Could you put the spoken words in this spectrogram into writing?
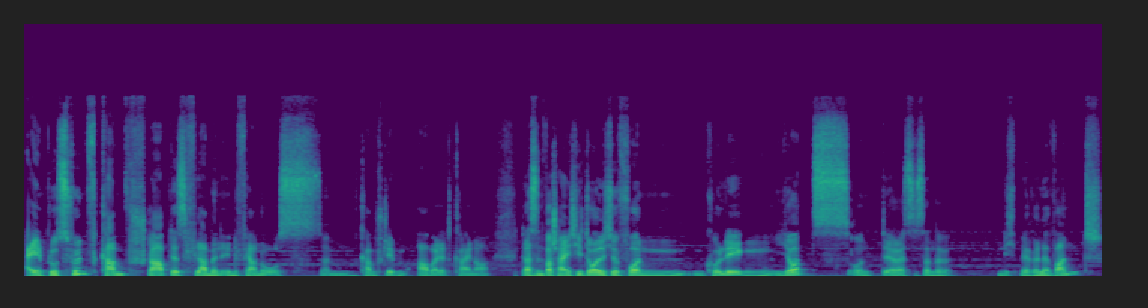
Ein plus 5 Kampfstab des Flammeninfernos. Im Kampfstäben arbeitet keiner. Das sind wahrscheinlich die Dolche von Kollegen J. Und der Rest ist dann nicht mehr relevant.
